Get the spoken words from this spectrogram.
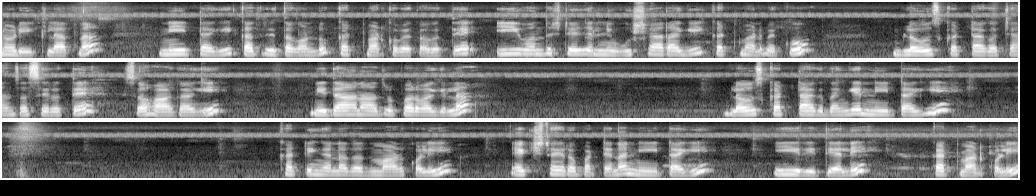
ನೋಡಿ ಈ ಕ್ಲಾತ್ನ ನೀಟಾಗಿ ಕತ್ರಿ ತಗೊಂಡು ಕಟ್ ಮಾಡ್ಕೋಬೇಕಾಗುತ್ತೆ. ಈ ಒಂದು ಸ್ಟೇಜಲ್ಲಿ ನೀವು ಹುಷಾರಾಗಿ ಕಟ್ ಮಾಡಬೇಕು. ಬ್ಲೌಸ್ ಕಟ್ ಆಗೋ ಚಾನ್ಸಸ್ ಇರುತ್ತೆ. ಸೊ ಹಾಗಾಗಿ ನಿಧಾನ ಆದರೂ ಪರವಾಗಿಲ್ಲ. ಬ್ಲೌಸ್ ಕಟ್ ಆಗದಂಗೆ ನೀಟಾಗಿ ಕಟ್ಟಿಂಗ್ ಅನ್ನೋದು ಅದು ಮಾಡ್ಕೊಳ್ಳಿ. ಎಕ್ಸ್ಟ್ರಾ ಇರೋ ಬಟ್ಟೆನ ನೀಟಾಗಿ ಈ ರೀತಿಯಲ್ಲಿ ಕಟ್ ಮಾಡ್ಕೊಳ್ಳಿ.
